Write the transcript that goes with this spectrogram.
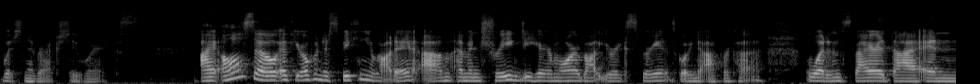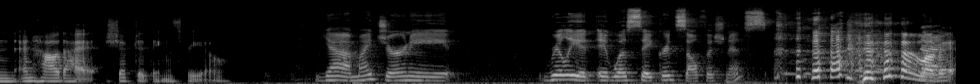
which never actually works. I also, if you're open to speaking about it, um, I'm intrigued to hear more about your experience going to Africa, what inspired that, and and how that shifted things for you. Yeah, my journey really it, it was sacred selfishness. Love it.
